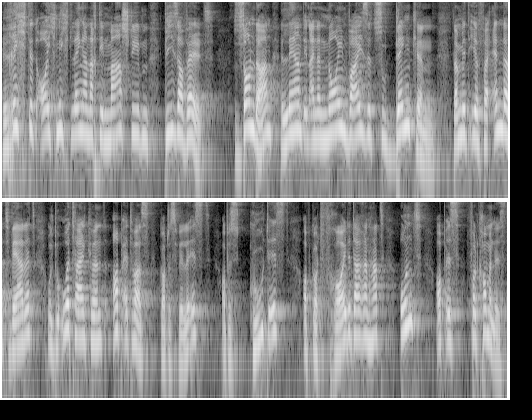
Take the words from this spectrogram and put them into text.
richtet euch nicht länger nach den Maßstäben dieser Welt, sondern lernt in einer neuen Weise zu denken, damit ihr verändert werdet und beurteilen könnt, ob etwas Gottes Wille ist, ob es gut ist, ob Gott Freude daran hat und ob es vollkommen ist.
